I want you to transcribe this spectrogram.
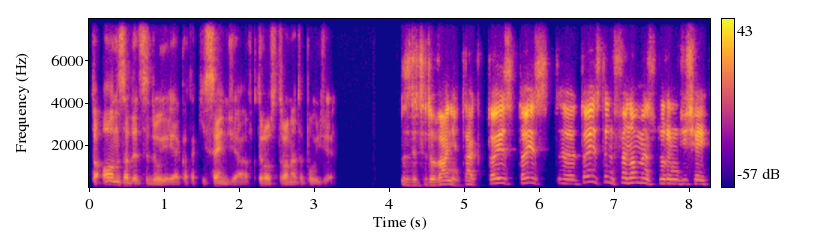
to on zadecyduje jako taki sędzia, w którą stronę to pójdzie. Zdecydowanie, tak. To jest, to jest, e, to jest ten fenomen, z którym dzisiaj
